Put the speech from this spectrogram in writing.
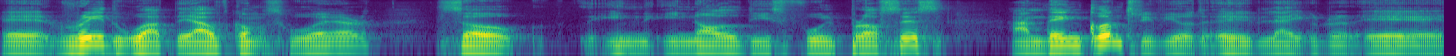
uh, read what the outcomes were, so in, in all this full process, and then contribute, uh, like, uh,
